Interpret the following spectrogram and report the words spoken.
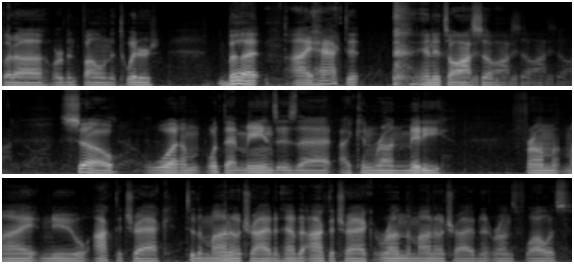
but uh, or been following the twitters. But I hacked it, and it's awesome. So what um what that means is that I can run MIDI from my new Octatrack to the Monotribe and have the Octatrack run the Monotribe, and it runs flawless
